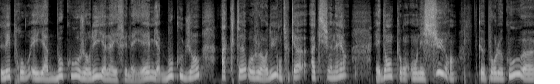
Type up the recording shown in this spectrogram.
les pros. Et il y a beaucoup aujourd'hui, il y a la FNAM, il y a beaucoup de gens, acteurs aujourd'hui, en tout cas actionnaires. Et donc, on, est sûr que pour le coup, euh,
